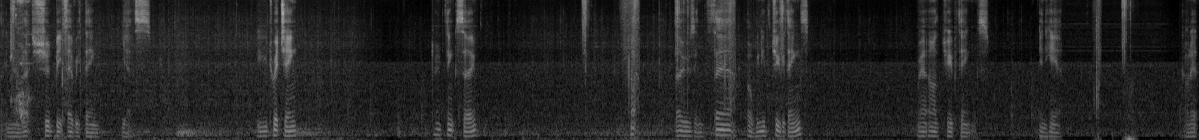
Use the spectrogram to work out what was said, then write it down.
Put in there. That should be everything. Yes. Are you twitching? Don't think so. Oh, those in there. Oh, we need the tubey things. Where are the tube things? In here. Got it.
